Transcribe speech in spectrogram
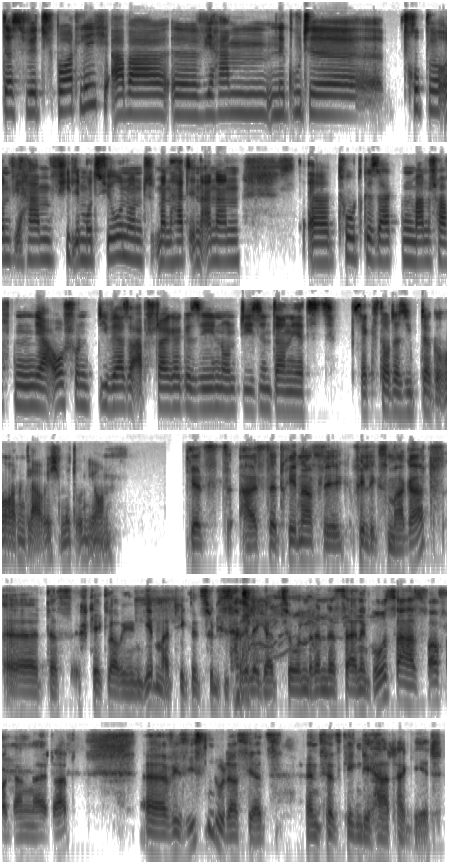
das wird sportlich, aber äh, wir haben eine gute Truppe und wir haben viel Emotion und man hat in anderen äh, totgesagten Mannschaften ja auch schon diverse Absteiger gesehen und die sind dann jetzt Sechster oder Siebter geworden, glaube ich, mit Union. Jetzt heißt der Trainer Felix Magath, äh, das steht, glaube ich, in jedem Artikel zu dieser Relegation drin, dass er eine große HSV-Vergangenheit hat. Äh, wie siehst du das jetzt, wenn es jetzt gegen die Hertha geht?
